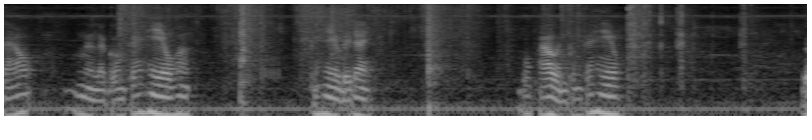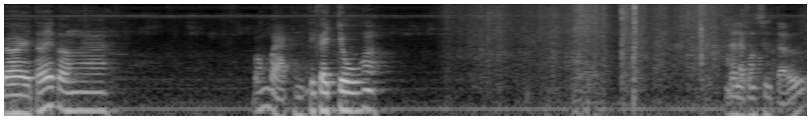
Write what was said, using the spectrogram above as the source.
6 này là con cá heo ha. Cá heo để đây. Bóc phao hình con cá heo. Rồi, tới con à, bóng bạc hình Pikachu ha. Đây là con sư tử.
